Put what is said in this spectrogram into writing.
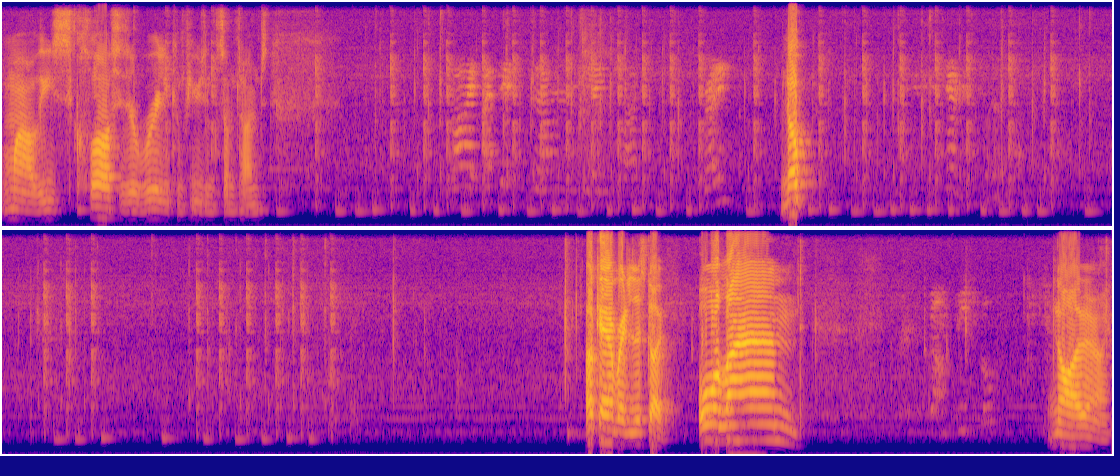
Wow, these classes are really confusing sometimes. Okay, I'm ready. Let's go. Orland. No, I don't know.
